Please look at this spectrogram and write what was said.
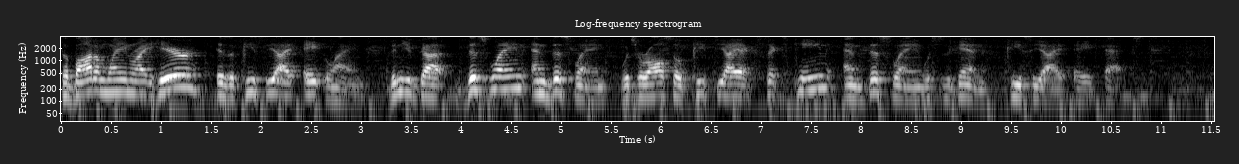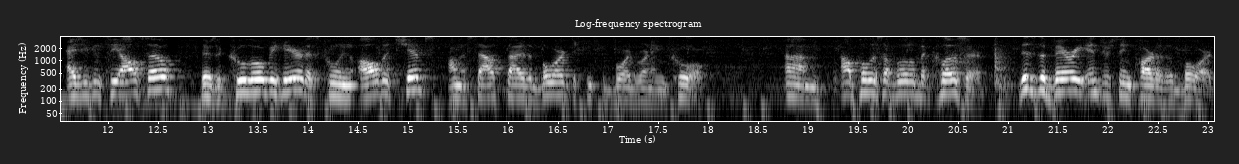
The bottom lane right here is a PCI 8 lane. Then you've got this lane and this lane, which are also PCI X16, and this lane, which is again PCI 8X. As you can see also, there's a cooler over here that's cooling all the chips on the south side of the board to keep the board running cool. Um, I'll pull this up a little bit closer. This is a very interesting part of the board.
